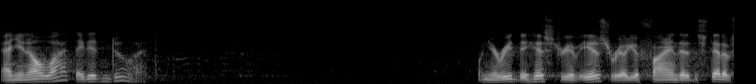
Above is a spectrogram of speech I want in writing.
And you know what? They didn't do it. When you read the history of Israel, you find that instead of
